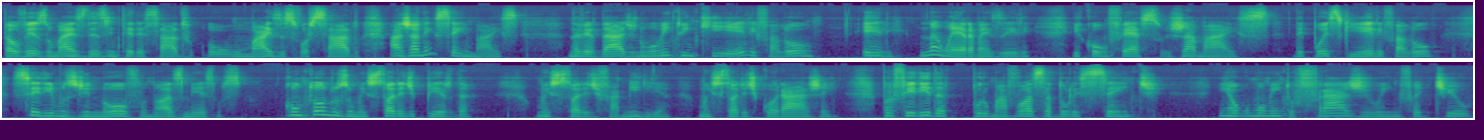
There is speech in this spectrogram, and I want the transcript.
talvez o mais desinteressado ou o mais esforçado, ah, já nem sei mais. Na verdade, no momento em que ele falou, ele não era mais ele, e confesso, jamais, depois que ele falou, seríamos de novo nós mesmos. Contou-nos uma história de perda, uma história de família, uma história de coragem, proferida por uma voz adolescente, em algum momento frágil e infantil,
